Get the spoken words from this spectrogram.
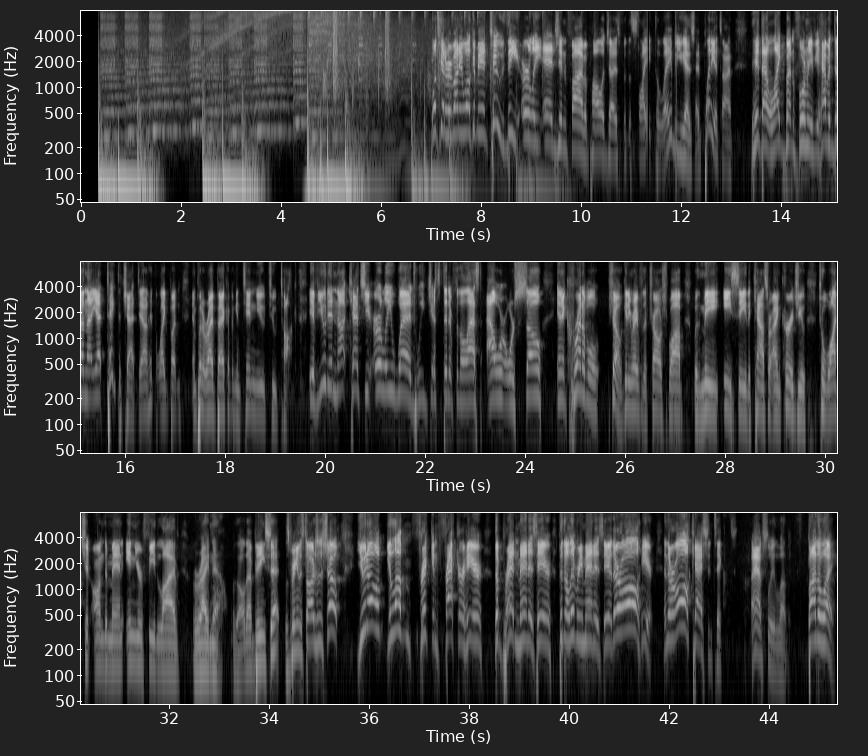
What's good, everybody? Welcome in to the early edge in five. Apologize for the slight delay, but you guys had plenty of time to hit that like button for me. If you haven't done that yet, take the chat down, hit the like button, and put it right back up and continue to talk. If you did not catch the early wedge, we just did it for the last hour or so. An incredible show getting ready for the Charles Schwab with me, EC, the counselor. I encourage you to watch it on demand in your feed live right now. With all that being said, let's bring in the stars of the show. You know him, you love him. Frickin' Fracker here. The bread man is here. The delivery man is here. They're all here, and they're all cashing tickets. I absolutely love it. By the way,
